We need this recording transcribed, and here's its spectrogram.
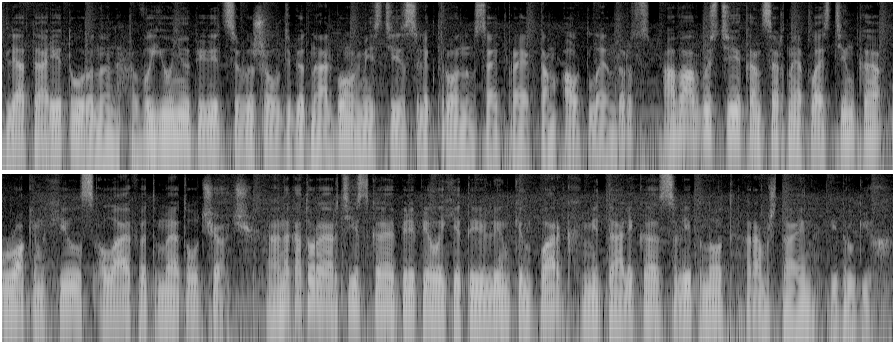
для Тарии Турунен. В июне у певицы вышел дебютный альбом вместе с электронным сайт-проектом Outlanders, а в августе концертная пластинка Rockin' Hills Live at Metal Church, на которой артистка перепела хиты Linkin Park, Metallica, Slipknot, Rammstein и других.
